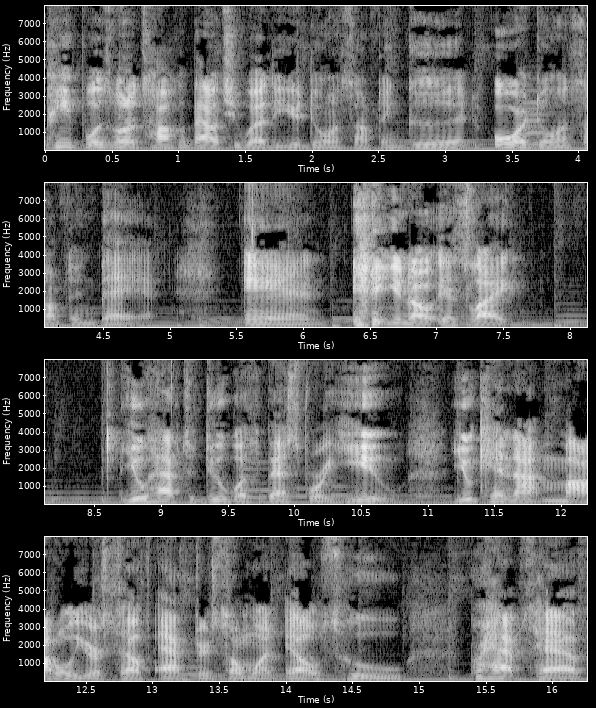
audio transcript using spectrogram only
people is going to talk about you whether you're doing something good or doing something bad. And, you know, it's like you have to do what's best for you. You cannot model yourself after someone else who perhaps have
